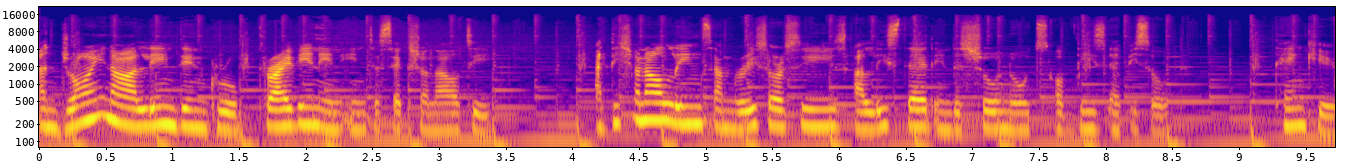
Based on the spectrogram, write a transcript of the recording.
and join our LinkedIn group, Thriving in Intersectionality. Additional links and resources are listed in the show notes of this episode. Thank you.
